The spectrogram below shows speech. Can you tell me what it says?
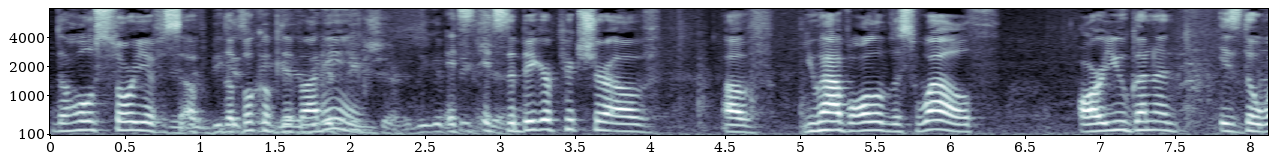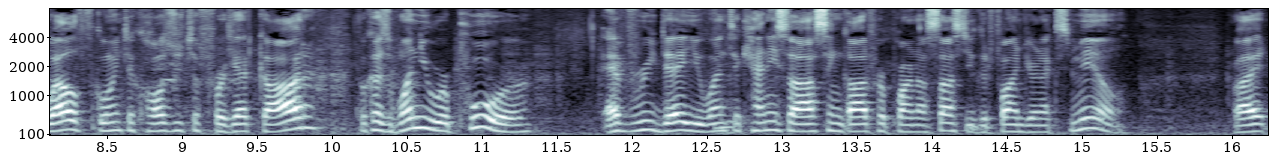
the whole story of, The- the of the biggest book of picture, the Devarim. picture, the bigger It's it's the bigger picture of of you have all of this wealth. Are you gonna is the wealth going to cause you to forget God? Because when you were poor, every day you went to Kenisa asking God for parnasas, so you could find your next meal, right?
